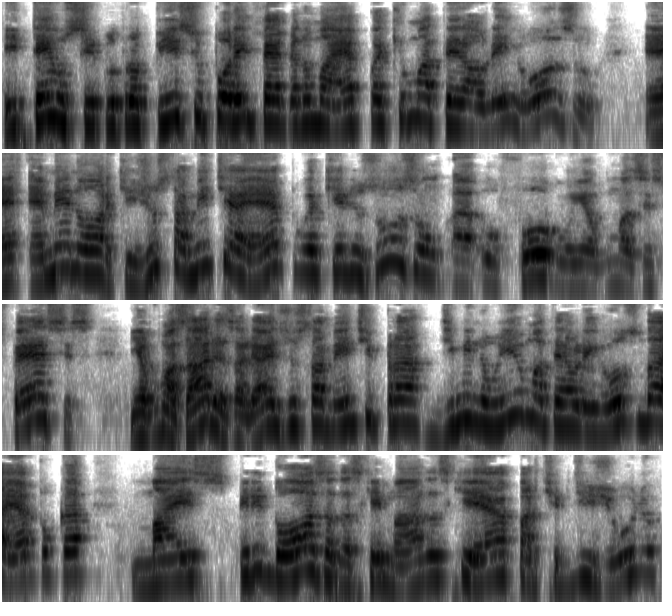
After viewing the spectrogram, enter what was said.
e tem um ciclo propício, porém pega numa época que o material lenhoso é, é, menor, que justamente é a época que eles usam uh, o fogo em algumas espécies, em algumas áreas, aliás, justamente para diminuir o material lenhoso da época mais perigosa das queimadas, que é a partir de julho.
